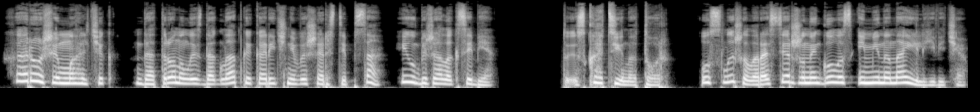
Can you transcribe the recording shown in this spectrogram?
«Хороший мальчик», – дотронулась до гладкой коричневой шерсти пса и убежала к себе. «Ты скотина, Тор», – услышала рассерженный голос Имина Наильевича.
